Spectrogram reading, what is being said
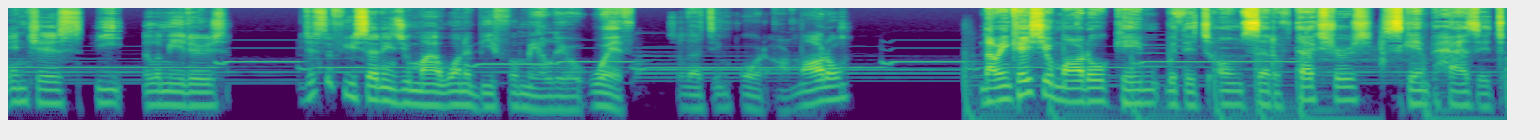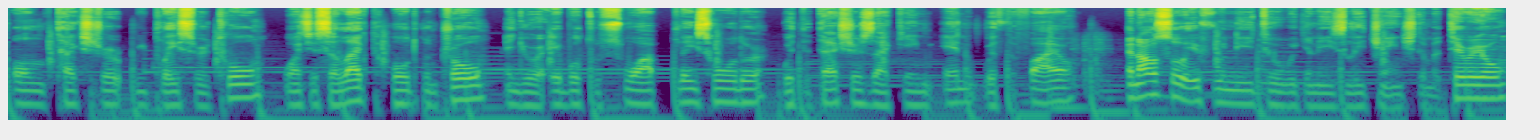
inches, feet, millimeters, just a few settings you might want to be familiar with. So let's import our model. Now, in case your model came with its own set of textures, Skimp has its own texture replacer tool. Once you select, hold control, and you are able to swap placeholder with the textures that came in with the file. And also, if we need to, we can easily change the material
